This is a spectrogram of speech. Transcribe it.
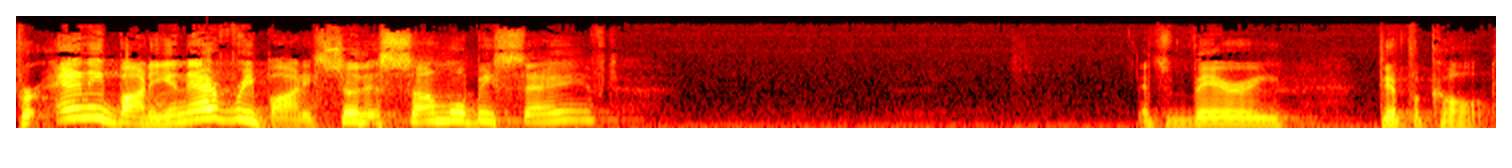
for anybody and everybody so that some will be saved? It's very difficult.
